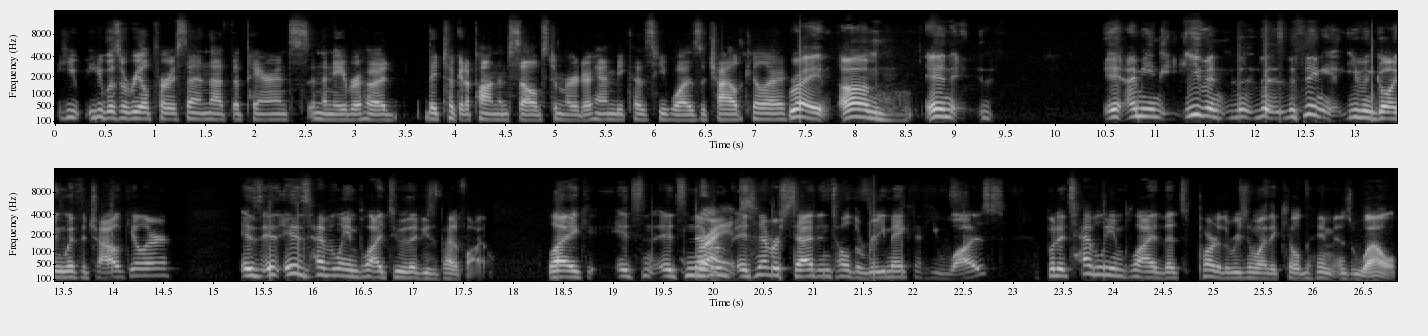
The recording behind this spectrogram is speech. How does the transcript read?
he he was a real person that the parents in the neighborhood they took it upon themselves to murder him because he was a child killer. Right. Um. And it, I mean, even the, the the thing, even going with the child killer, is it is heavily implied too that he's a pedophile. Like it's it's never Right. it's never said until the remake that he was, but it's heavily implied that's part of the reason why they killed him as well.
